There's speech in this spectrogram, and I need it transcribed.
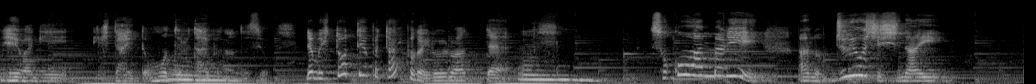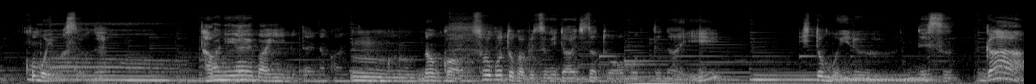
ん平和に生きたいと思ってるタイプなんですよ。でも人ってやっぱタイプがいろいろあってうん。うんそこをあんまりあの重要視しない子もいますよね。間に合えばいいみたいな感じ。うん。なんかそういうことが別に大事だとは思ってない人もいるんですが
